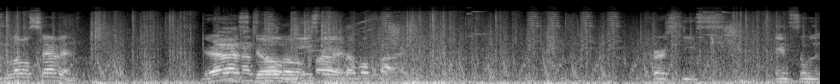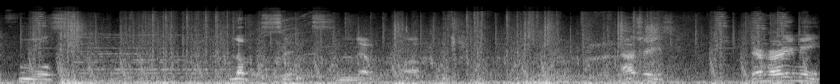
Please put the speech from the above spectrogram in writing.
I'm level 7. Yeah, and I'm still level five. level five. Curse these insolent fools. Level six. Level up. Ouchies. They're hurting me.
